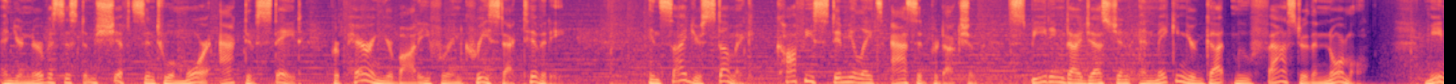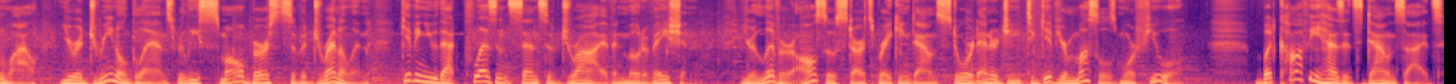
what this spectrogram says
and your nervous system shifts into a more active state, preparing your body for increased activity. Inside your stomach, coffee stimulates acid production, speeding digestion and making your gut move faster than normal. Meanwhile, your adrenal glands release small bursts of adrenaline, giving you that pleasant sense of drive and motivation. Your liver also starts breaking down stored energy to give your muscles more fuel. But coffee has its downsides.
